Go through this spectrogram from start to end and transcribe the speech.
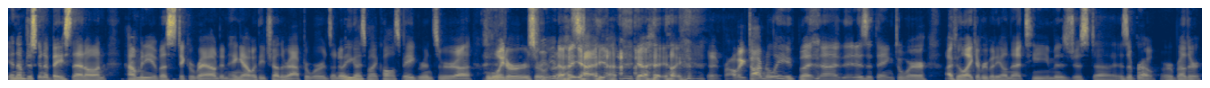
and I'm just going to base that on how many of us stick around and hang out with each other afterwards. I know you guys might call us vagrants or uh, loiterers or you know, yeah, yeah, yeah. Like, eh, probably time to leave, but uh, it is a thing to where I feel like everybody on that team is just uh, is a bro or a brother.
